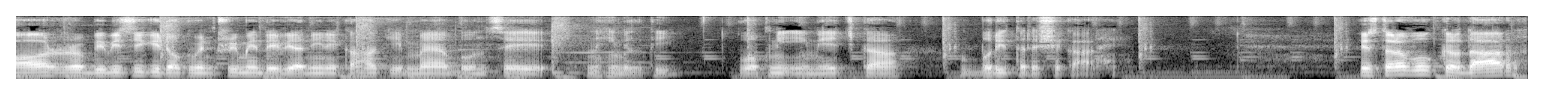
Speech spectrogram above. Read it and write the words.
और बीबीसी की डॉक्यूमेंट्री में देवयानी ने कहा कि मैं अब उनसे नहीं मिलती। वो अपनी इमेज का बुरी तरह शिकार हैं। इस तरह वो किरदार,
